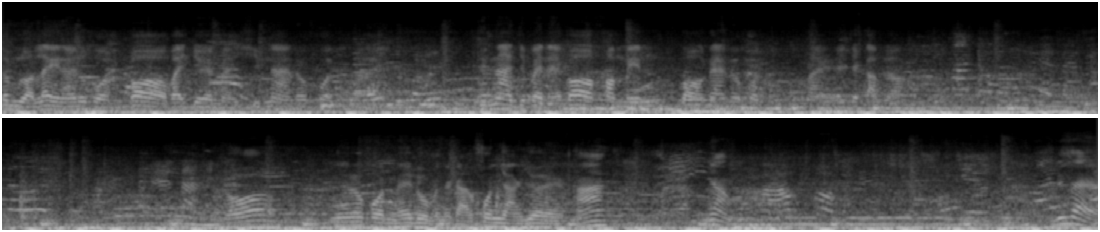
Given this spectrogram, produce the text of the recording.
ตำรวจไล่นะทุกคน ก็ไว้เจอกันใหม่คลิปหน้าทุกคน คลิปหน้าจะไปไหนก็คอมเมนต์บอกได้ทุกคนไปเดี๋ยวจะกลับแล้วก็นี่ทุกคนให้ดูบรรยากาศคนอย่างเยอะเลยฮะเนี่ยพี่แสง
